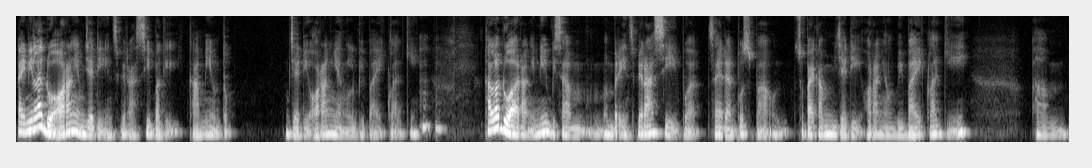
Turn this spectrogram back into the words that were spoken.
nah inilah dua orang yang menjadi inspirasi bagi kami untuk menjadi orang yang lebih baik lagi hmm. Kalau dua orang ini bisa memberi inspirasi buat saya dan Puspa supaya kami menjadi orang yang lebih baik lagi, um,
